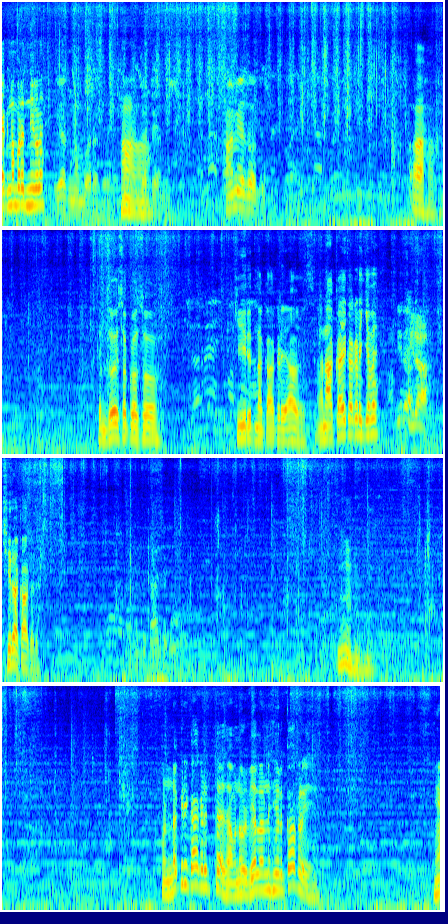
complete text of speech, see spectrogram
એક નંબર જ નીકળે? એક નંબર હા હા. સામે જો તું હા હા તમે જોઈ શકો છો કઈ રીતના કાકડી આવે છે. અને આ કઈ કાકડી કહેવાય? ખીરા કાકડી. હમ હમ હમ. પણ નકરી કાકડી જ થાય છે. આમાં વેલા નથી એટલે કાકડી છે. હે?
